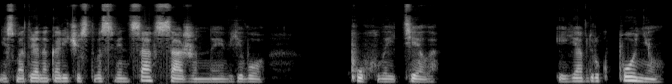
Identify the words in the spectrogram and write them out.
несмотря на количество свинца, всаженное в его пухлое тело. И я вдруг понял,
